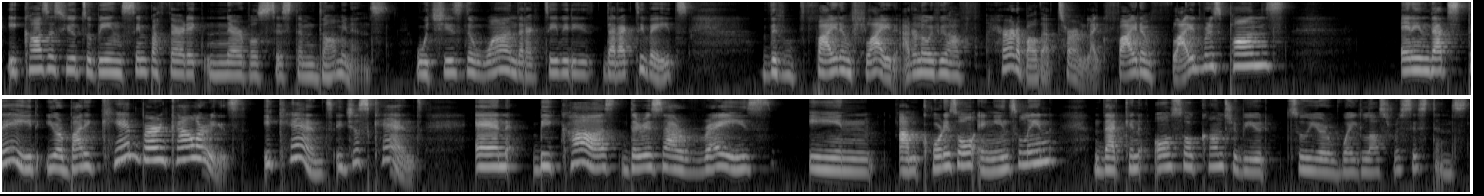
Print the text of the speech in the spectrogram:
It causes you to be in sympathetic nervous system dominance, which is the one that activity that activates the fight and flight. I don't know if you have heard about that term, like fight and flight response. And in that state, your body can't burn calories. It can't. It just can't. And because there is a raise in um, cortisol and insulin, that can also contribute to your weight loss resistance.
